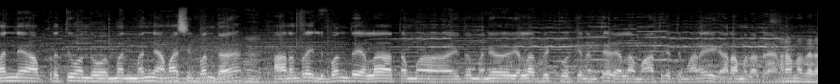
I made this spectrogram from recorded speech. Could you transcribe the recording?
ಮೊನ್ನೆ ಆ ಪ್ರತಿ ಒಂದು ಮೊನ್ನೆ ಅಮಾಸಿಗೆ ಬಂದ ಆ ನಂತರ ಇಲ್ಲಿ ಬಂದು ಎಲ್ಲ ತಮ್ಮ ಇದು ಮನೆಯವ್ರು ಎಲ್ಲ ಬಿಟ್ಟು ಹೋಗ್ತೀನಿ ಅಂತೇಳಿ ಎಲ್ಲ ಮಾತುಕತೆ ಮಾಡಿ ಈಗ ಆರಾಮದಾಳ್ರಿ ಆರಾಮದಾರ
